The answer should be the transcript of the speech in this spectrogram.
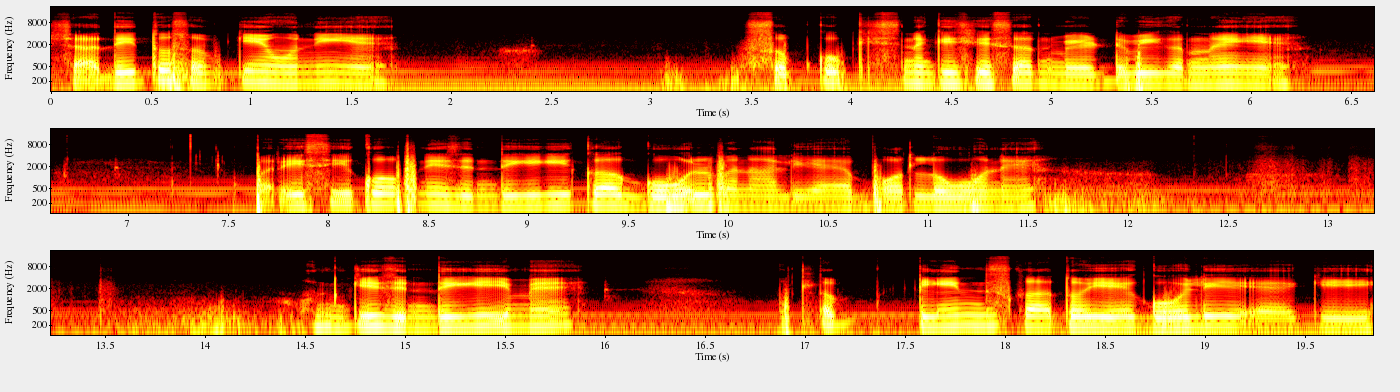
शादी तो सबकी होनी है। सबको किसी न किसी के साथ मेट भी करना ही है। पर इसी को अपनी ज़िंदगी का गोल बना लिया है बहुत लोगों ने। उनकी ज़िंदगी में मतलब टीन्स का तो ये गोल ही है कि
